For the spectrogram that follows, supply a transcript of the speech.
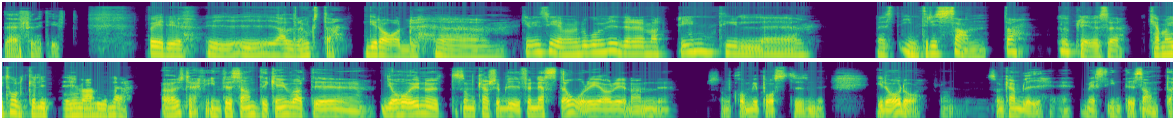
Definitivt. Då är det ju i, i allra högsta grad. Eh, ska vi se, men då går vi vidare Martin till eh, mest intressanta upplevelse. Kan man ju tolka lite hur man vill där. Ja, just det. Intressant. Det kan ju vara att eh, jag har ju nu ett som kanske blir för nästa år, är jag redan, eh, som kom i posten idag då, som kan bli eh, mest intressanta.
